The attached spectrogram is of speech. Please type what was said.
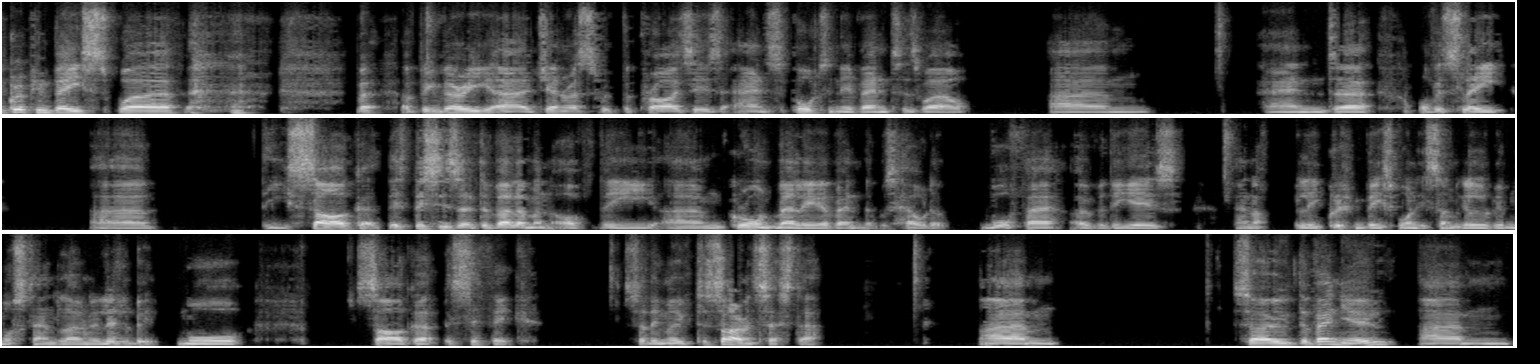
Gripping Beasts were but I've been very uh, generous with the prizes and supporting the event as well. Um, and uh, obviously, uh, the saga. This, this is a development of the um, Grand Melee event that was held at Warfare over the years, and I believe Gripping Beast wanted something a little bit more standalone, a little bit more saga specific. So they moved to Cirencester. Um, so the venue, um,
